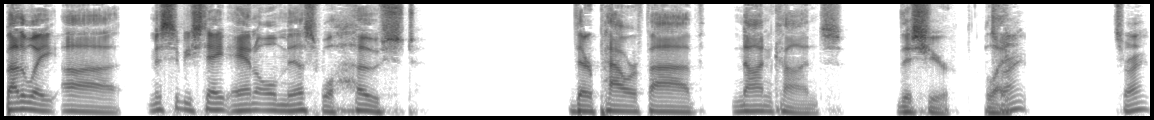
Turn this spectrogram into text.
By the way, uh, Mississippi State and Ole Miss will host their Power Five non-cons this year. Blake. That's right. That's right.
